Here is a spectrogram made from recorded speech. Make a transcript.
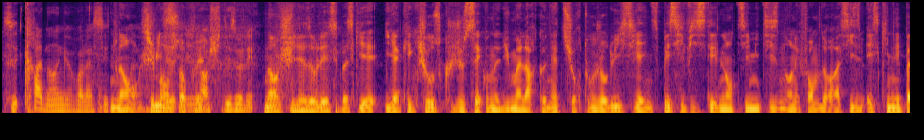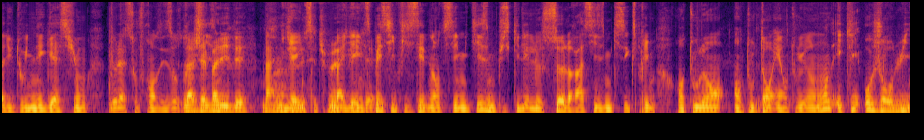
c'est cradingue, voilà, c'est tout. Non, je suis non, je suis désolée. Non, je suis désolé, c'est parce qu'il y, a- il y a quelque chose que je sais qu'on a du mal à reconnaître, surtout aujourd'hui, s'il y a une spécificité de l'antisémitisme dans les formes de racisme, et ce qui n'est pas du tout une négation de la souffrance des autres Là, j'ai pas l'idée. Bah, il si bah, il y a une spécificité de l'antisémitisme puisqu'il est le seul racisme qui s'exprime en tout, temps- en tout temps et en tout lieu dans le monde et qui aujourd'hui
